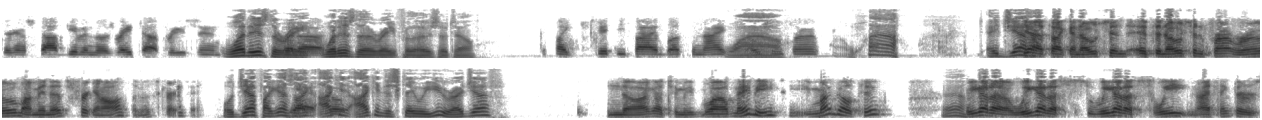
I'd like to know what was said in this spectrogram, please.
they're going to stop giving those rates out pretty soon. What is the But, rate? uh, what is the rate for the host hotel? It's like fifty five bucks a night. Wow. Oceanfront. Wow. Hey Jeff. Yeah, it's like an ocean. It's an oceanfront room. I mean, it's freaking awesome. It's crazy. Well, Jeff, I guess Yeah, I I can I can just stay with you, right, Jeff? No, I got too many. Well, maybe you might be able to. Yeah. We got a we got a we got a suite. And I think there's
